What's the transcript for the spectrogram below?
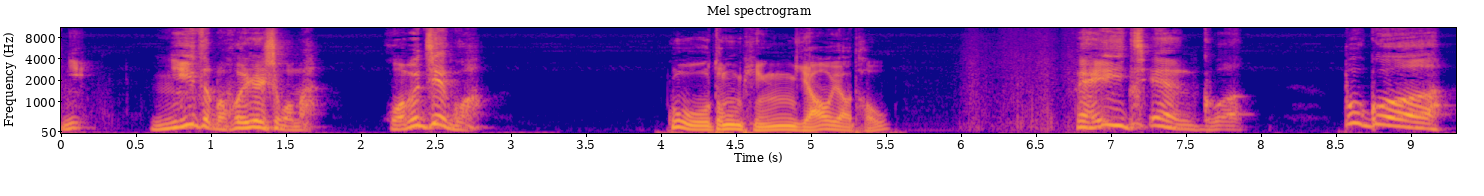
你你怎么会认识我们？我们见过？”顾东平摇摇头。没见过，不过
